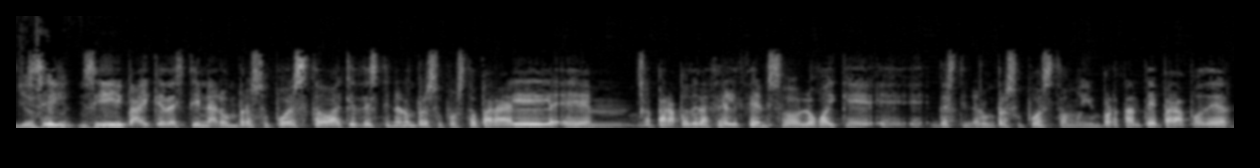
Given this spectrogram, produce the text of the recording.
sí, sí, hay que destinar un presupuesto, hay que destinar un presupuesto para el, em, para poder hacer el censo, luego hay que eh, destinar un presupuesto muy importante para poder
